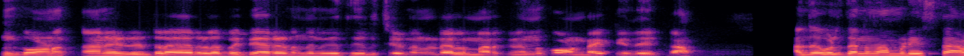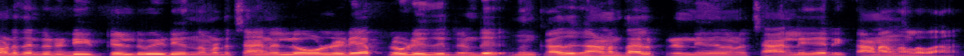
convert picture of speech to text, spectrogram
നിങ്ങൾക്ക് ഉണക്കാനായിട്ട് ഡ്രയറുകളെ പറ്റി അറിയണമെന്നുണ്ടെങ്കിൽ തീർച്ചയായിട്ടും ഡെൽമാർക്കിനെ ഒന്ന് കോൺടാക്ട് ചെയ്തേക്കാം. അതുപോലെ തന്നെ നമ്മുടെ ഈ സ്ഥാപനത്തിന്റെ ഒരു ഡീറ്റെയിൽഡ് വീഡിയോ നമ്മുടെ ചാനലിൽ ഓൾറെഡി അപ്ലോഡ് ചെയ്തിട്ടുണ്ട്. നിങ്ങൾക്ക് അത് കാണാൻ താല്പര്യം ഉണ്ടെങ്കിൽ നമ്മുടെ ചാനൽ കയറി കാണാനുള്ളതാണ്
